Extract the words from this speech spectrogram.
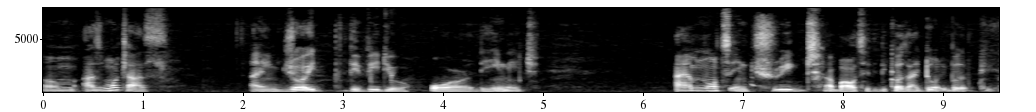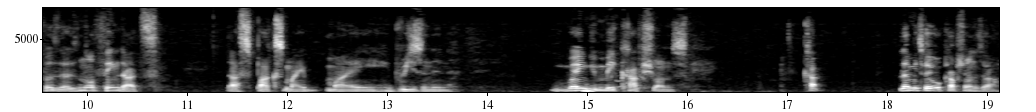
Um as much as I enjoyed the video or the image, I am not intrigued about it because I don't but because there's nothing that's that sparks my my reasoning. When you make captions cap let me tell you what captions are.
